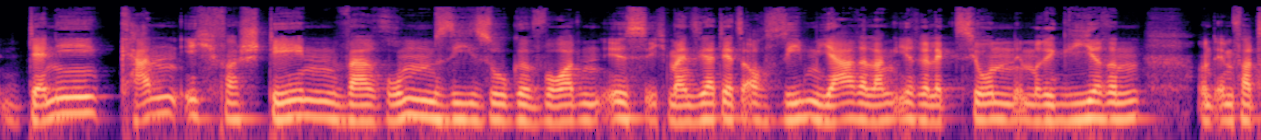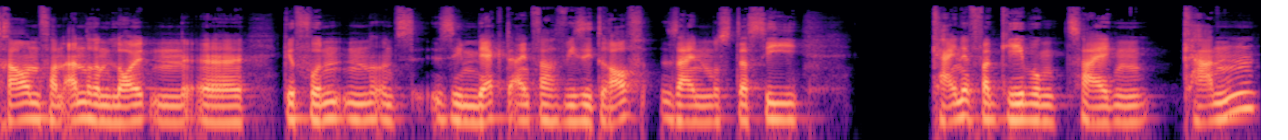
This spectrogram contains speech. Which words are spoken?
Danny kann ich verstehen, warum sie so geworden ist. Ich meine, sie hat jetzt auch sieben Jahre lang ihre Lektionen im Regieren und im Vertrauen von anderen Leuten äh, gefunden und sie merkt einfach, wie sie drauf sein muss, dass sie keine Vergebung zeigen kann,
